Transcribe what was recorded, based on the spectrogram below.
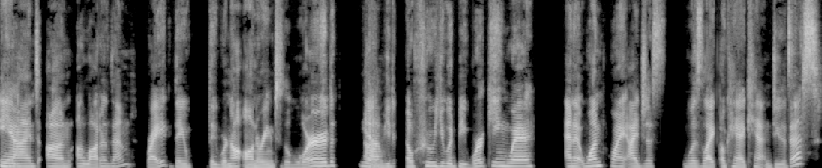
Mm-hmm. And um a lot of them, right? They they were not honoring to the Lord. Yeah. Um, you didn't know who you would be working with. And at one point I just was like, okay, I can't do this.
